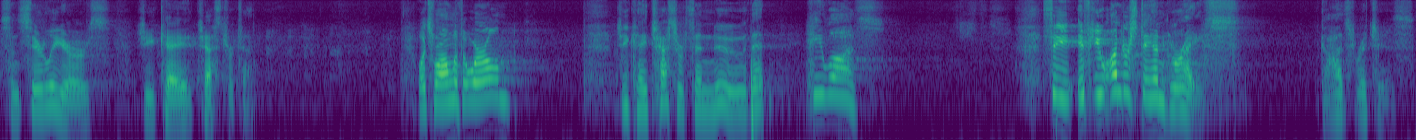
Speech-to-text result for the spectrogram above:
sincerely yours, G.K. Chesterton. What's wrong with the world? G.K. Chesterton knew that he was. See, if you understand grace, God's riches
